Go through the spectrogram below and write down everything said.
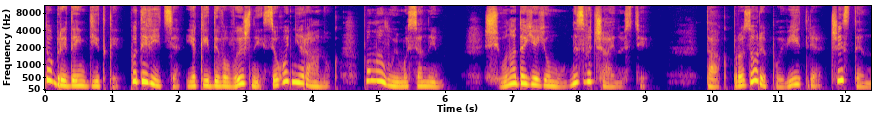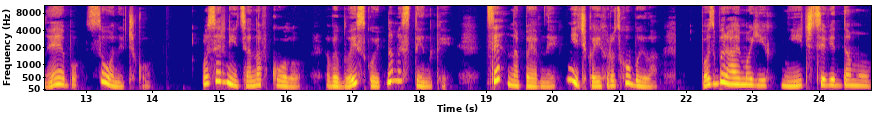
Добрий день, дітки. Подивіться, який дивовижний сьогодні ранок. Помилуймося ним. Що надає йому незвичайності? Так, прозоре повітря, чисте небо, сонечко. Озирніться навколо, виблискують намистинки. Це, напевне, нічка їх розгубила. Позбираємо їх, нічці віддамо.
